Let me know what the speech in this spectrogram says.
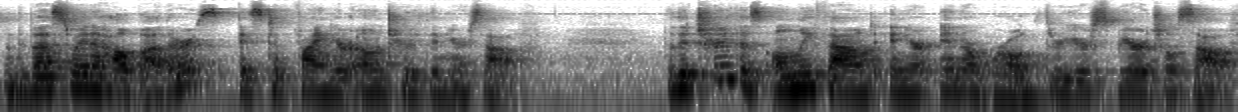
The best way to help others is to find your own truth in yourself. The truth is only found in your inner world through your spiritual self.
